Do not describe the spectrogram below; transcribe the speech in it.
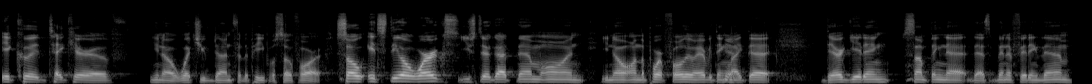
it could take care of you know what you've done for the people so far. So it still works. You still got them on you know on the portfolio, and everything like that. They're getting something that that's benefiting them,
